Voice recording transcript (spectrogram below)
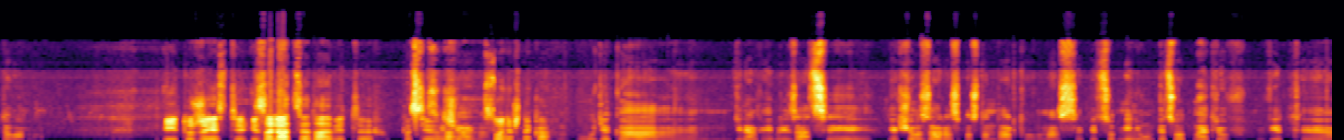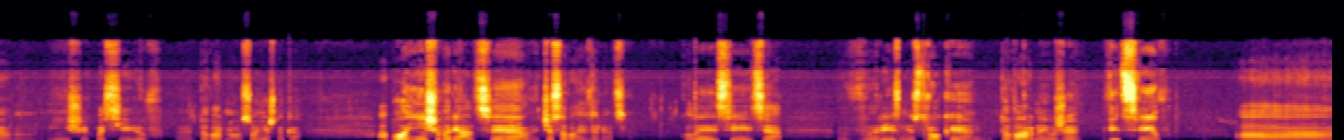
товарного. І тут же є ізоляція да, від е, посіву соняшника. Будь-яка е, ділянка гібридизації, якщо зараз по стандарту у нас 500, мінімум 500 метрів від е, інших посівів товарного соняшника, або інший варіант це часова ізоляція. Коли сіється в різні строки, товарний вже відсвів, а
